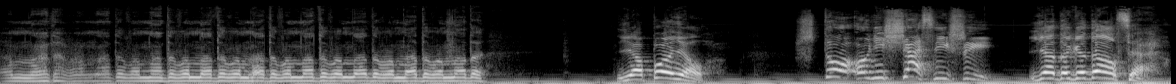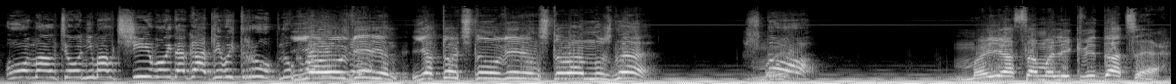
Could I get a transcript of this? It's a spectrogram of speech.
Вам надо, вам надо, вам надо, вам надо, вам надо, вам надо, вам надо, вам надо, вам надо. Я понял! Что, о несчастнейший? Я догадался! О, молчи, о, не молчи, мой догадливый труп! Ну, Я же! уверен, я точно уверен, что вам нужна Что? моя самоликвидация.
